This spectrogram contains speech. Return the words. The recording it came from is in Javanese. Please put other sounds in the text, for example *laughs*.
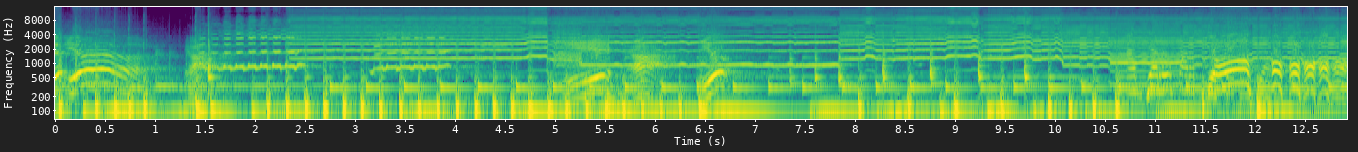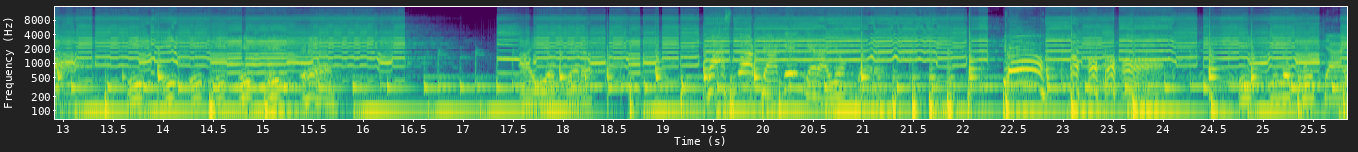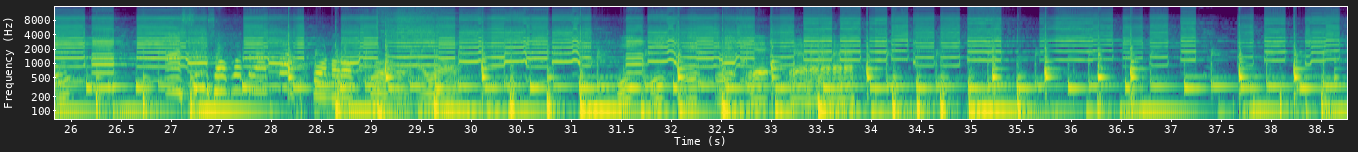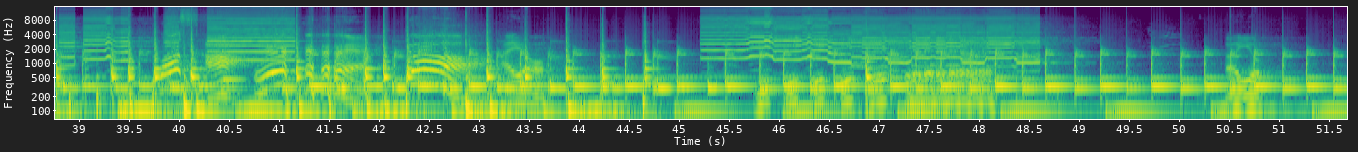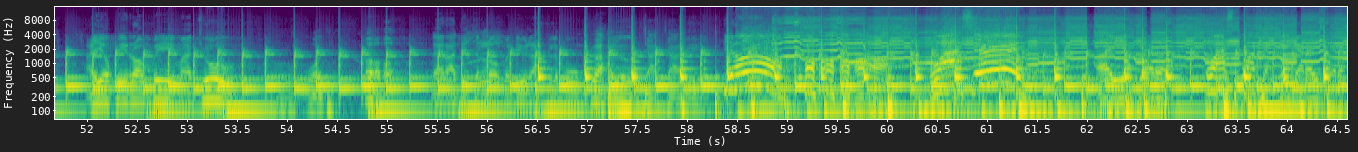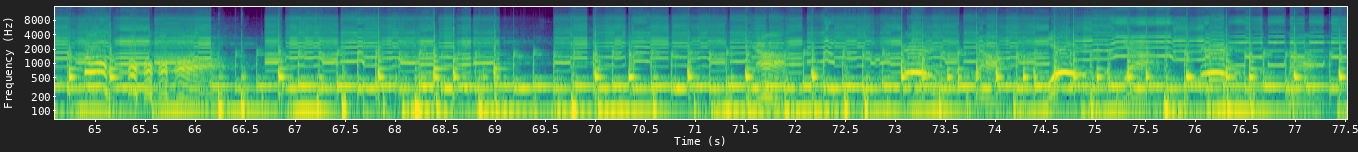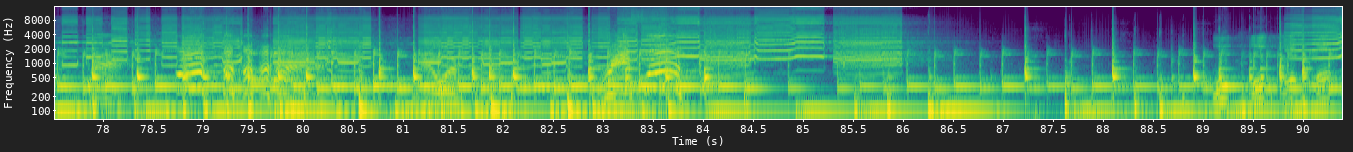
yuk yuk ya. Eh ah yuk. Ajar yo sarjo i i i i i i ayo ger waspada ke ger ayo ger yo. Iki lho bocah asli saka tlatah Ponorogo. Ayo Yeah. *laughs* ayo biar waspada eh eh.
